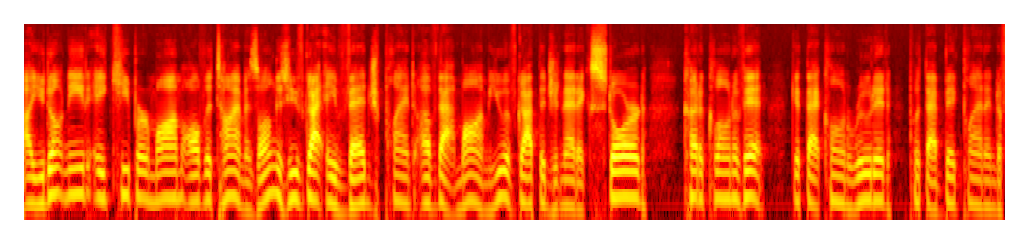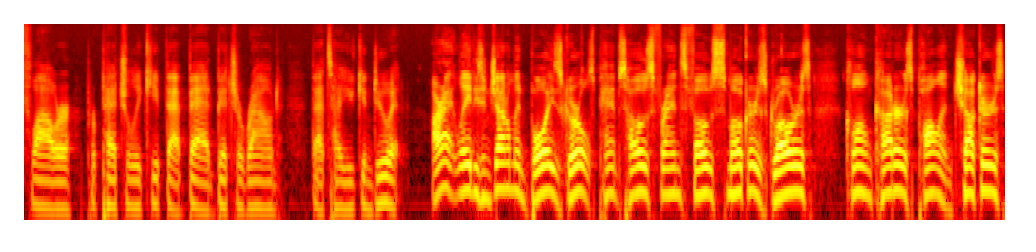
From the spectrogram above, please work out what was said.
Uh, you don't need a keeper mom all the time. As long as you've got a veg plant of that mom, you have got the genetics stored. Cut a clone of it get that clone rooted, put that big plant into flower, perpetually keep that bad bitch around. That's how you can do it. All right, ladies and gentlemen, boys, girls, pimps, hoes, friends, foes, smokers, growers, clone cutters, pollen chuckers,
